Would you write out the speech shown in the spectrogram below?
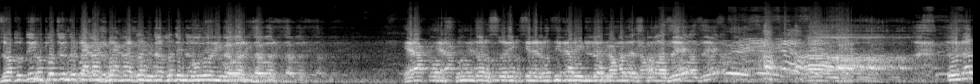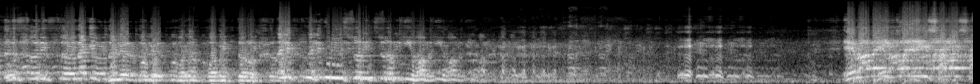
যতদিন পর্যন্ত টাকা ততদিন ব্যবহার এরকম সুন্দর চরিত্রের অধিকারী লোক আমাদের সমাজে ওনাদের চরিত্র ওনাকে ফুলের পবিত্র। চরিত্র কি হবে? এভাবেই করে সমস্ত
